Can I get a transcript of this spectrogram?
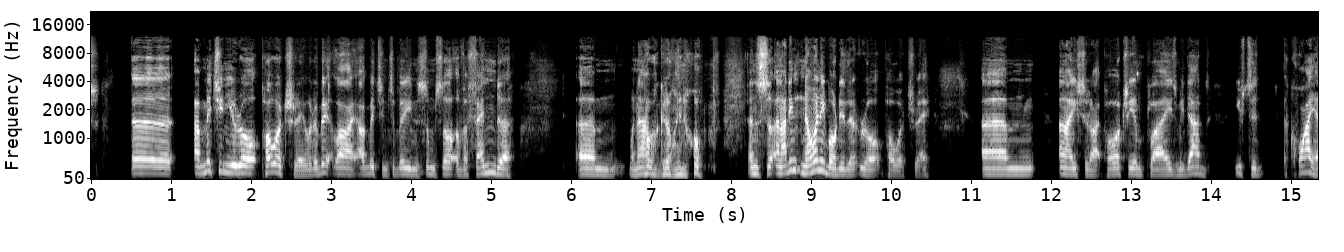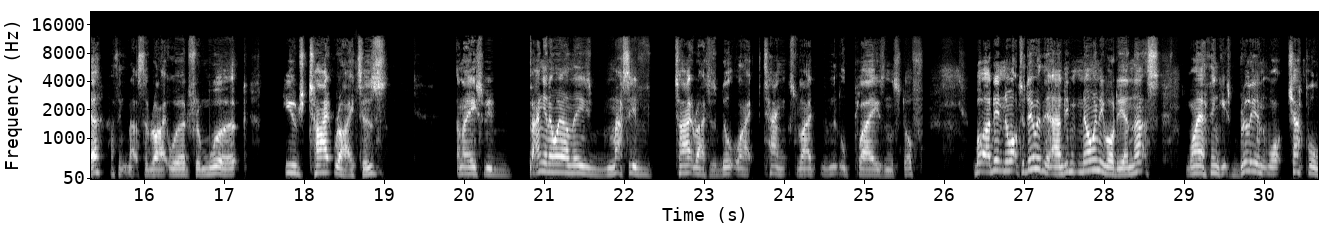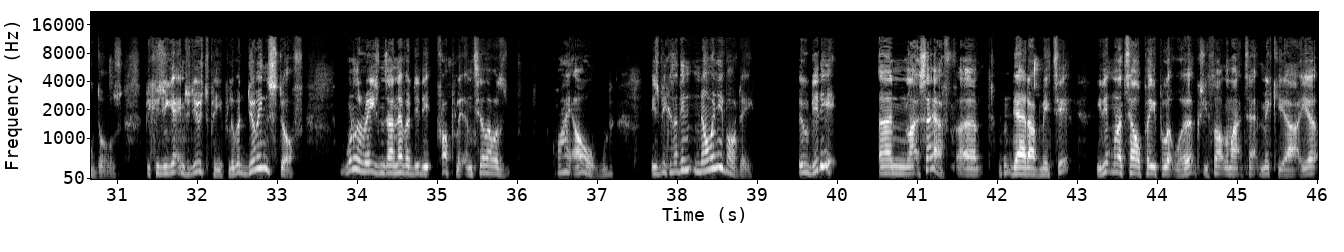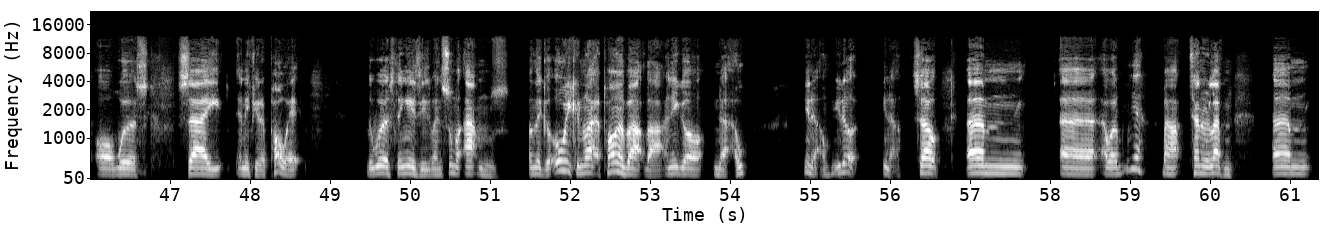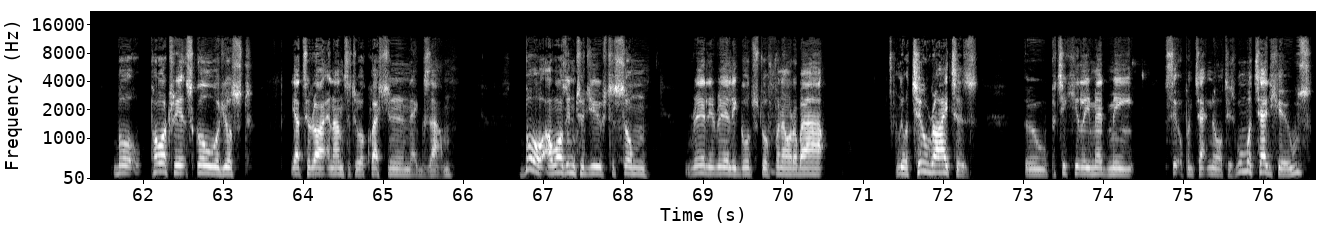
uh, admitting you wrote poetry were a bit like admitting to being some sort of offender um, when I was growing up, and so and I didn't know anybody that wrote poetry. Um, and I used to write poetry and plays. My dad used to acquire, I think that's the right word, from work, huge typewriters, and I used to be banging away on these massive typewriters built like tanks, like little plays and stuff. But I didn't know what to do with it. I didn't know anybody, and that's why I think it's brilliant what Chapel does because you get introduced to people who are doing stuff. One of the reasons I never did it properly until I was quite old is because I didn't know anybody who did it. And like I say, I uh, didn't dare admit it. You didn't want to tell people at work because you thought they might take Mickey out of you, or worse, say, and if you're a poet, the worst thing is, is when something happens and they go, "Oh, you can write a poem about that," and you go, "No," you know, you don't, you know. So, um, uh, I yeah, about ten or eleven. Um, but poetry at school were just you had to write an answer to a question in an exam. But I was introduced to some really, really good stuff when I was about. There were two writers who particularly made me sit up and take notice. One was Ted Hughes,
